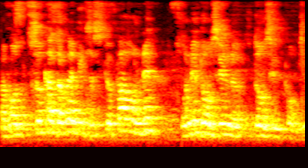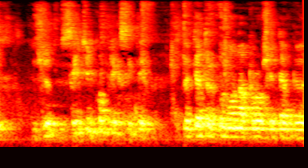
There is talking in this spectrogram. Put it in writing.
Avant, ce cadre-là n'existe pas, on est, on est dans une, dans une pente. C'est une complexité. Peut-être que mon approche est un peu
